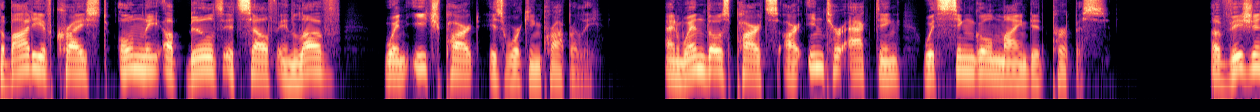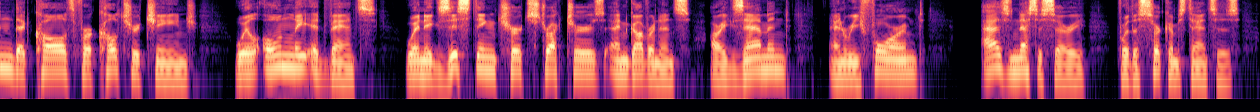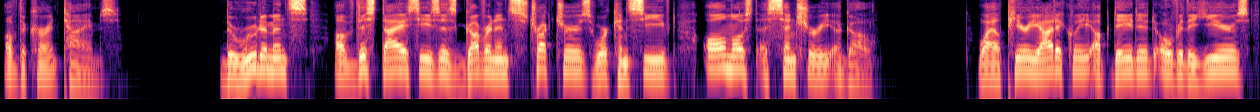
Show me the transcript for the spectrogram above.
The body of Christ only upbuilds itself in love when each part is working properly, and when those parts are interacting with single minded purpose. A vision that calls for culture change will only advance when existing church structures and governance are examined and reformed as necessary for the circumstances of the current times. The rudiments of this diocese's governance structures were conceived almost a century ago. While periodically updated over the years,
